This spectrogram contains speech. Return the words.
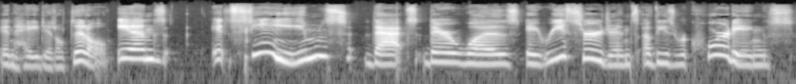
and Hey Diddle Diddle. And it seems that there was a resurgence of these recordings,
